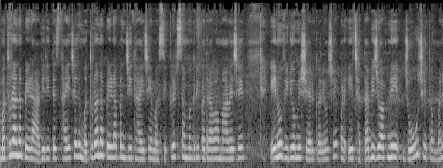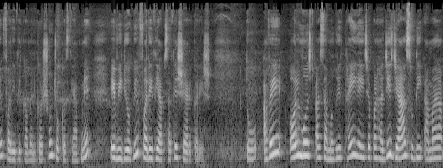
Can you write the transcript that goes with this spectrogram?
મથુરાના પેડા આવી રીતે જ થાય છે. અને મથુરાના પેડા પણ જે થાય છે, એમાં સિક્રેટ સામગ્રી પધરાવવામાં આવે છે. એનો વીડિયો મેં શેર કર્યો છે, પણ એ છતાં બી જો આપને જોવું છે, તો મને ફરીથી કમેન્ટ કરશો. ચોક્કસથી આપને એ વીડિયો બી ફરીથી આપ સાથે શેર કરીશ. તો, હવે ઓલમોસ્ટ આ સામગ્રી થઈ ગઈ છે, પણ હજી જ્યાં સુધી આમાં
